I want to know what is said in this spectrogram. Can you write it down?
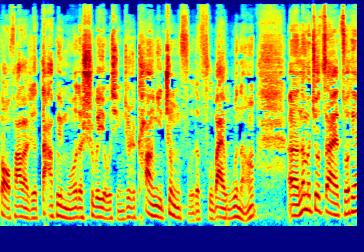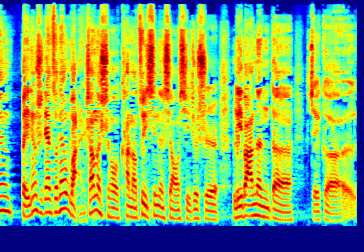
爆发了这个大规模的示威游行，就是抗议政府的腐败无能。呃，那么就在昨天北京时间昨天晚上的时候，看到最新的消息，就是黎巴嫩的这个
